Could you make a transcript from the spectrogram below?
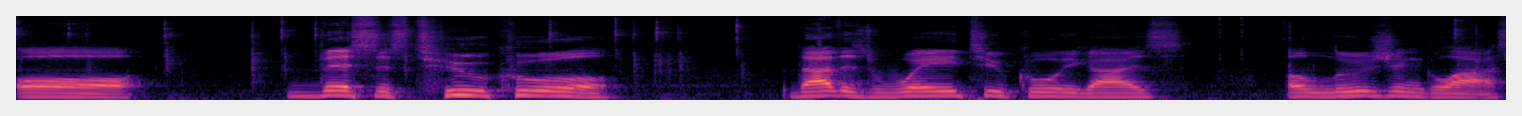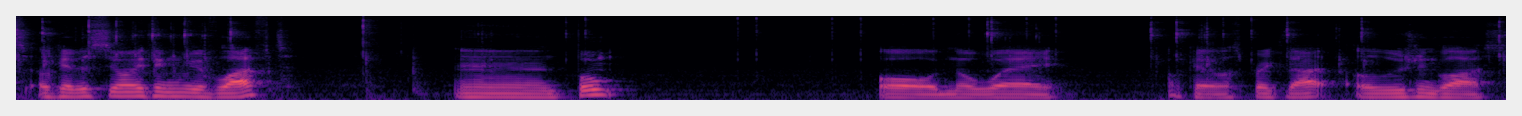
Oh, this is too cool. That is way too cool, you guys. Illusion glass. Okay, this is the only thing we have left. And boom. Oh, no way. Okay, let's break that. Illusion glass.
